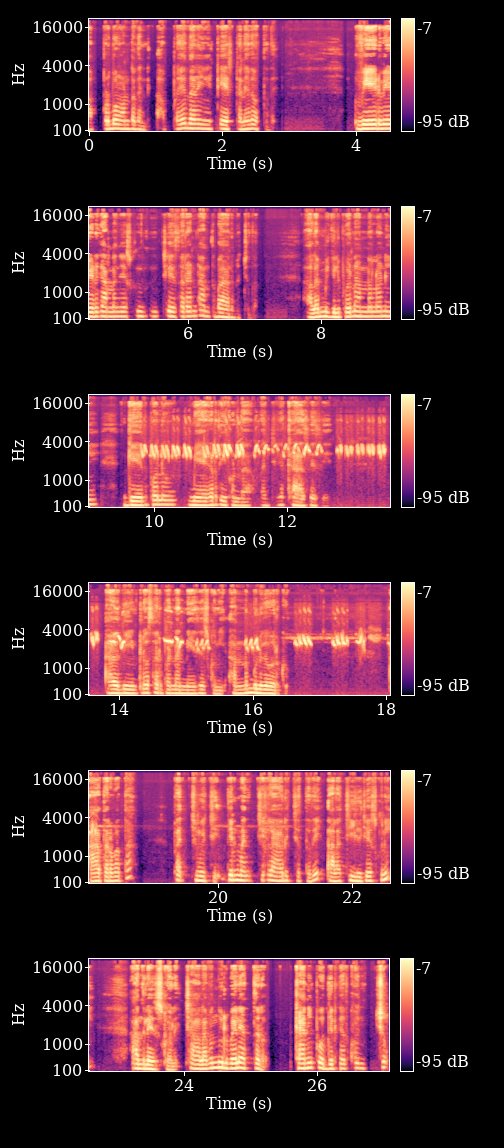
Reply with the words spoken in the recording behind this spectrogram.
అప్పుడు బాగుంటుందండి. అప్పుడే దాని టేస్ట్ అనేది వస్తుంది వేడి వేడిగా అన్నం చేసుకుని చేశారంటే అంత బాగా అనిపించదు. అలా మిగిలిపోయిన అన్నంలోని గేదె పాలు మేగడ తీయకుండా మంచిగా కాసేసి అది దీంట్లో సరిపడిన అన్ని వేసేసుకుని అన్నం మునిగే వరకు. ఆ తర్వాత పచ్చిమిర్చి దీన్ని మంచి ఫ్లేవర్ ఇచ్చేస్తుంది అలా చీల్ చేసుకుని అందులో వేసుకోవాలి. చాలామంది ఉల్లిపాయలు వేస్తారు. కానీ పొద్దుటి కదా కొంచెం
